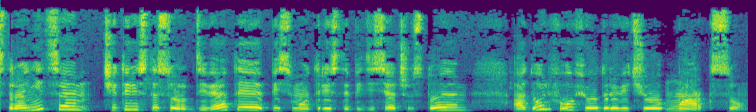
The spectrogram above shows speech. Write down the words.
Страница 449, письмо 356 Адольфу Федоровичу Марксу.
